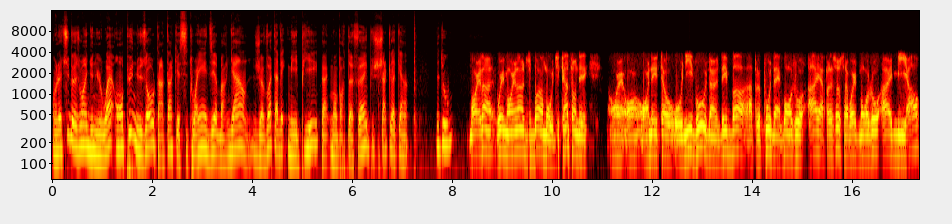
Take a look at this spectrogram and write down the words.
on a-tu besoin d'une loi? On peut nous autres en tant que citoyens dire ben, regarde, je vote avec mes pieds, puis avec mon portefeuille, puis je chaque le camp. C'est tout. Oui, Montréal du bas maudit. Quand on est on, on- on est au, au niveau d'un débat à propos d'un bonjour aïe, après ça, ça va être bonjour aïe milliard.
